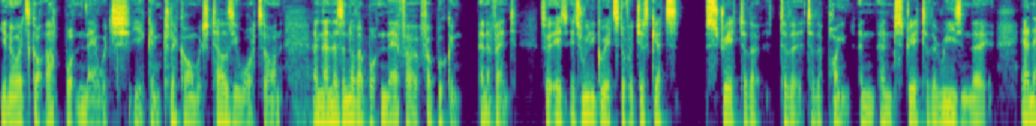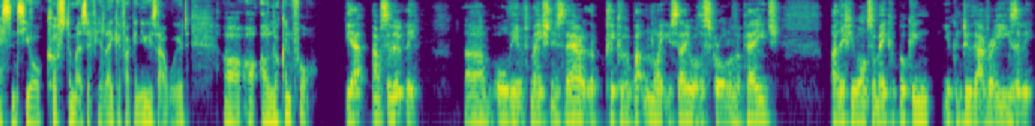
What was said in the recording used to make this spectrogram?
You know, it's got that button there which you can click on, which tells you what's on, and then there's another button there for for booking an event. So it's it's really great stuff. It just gets straight to the to the to the point and and straight to the reason that, in essence, your customers, if you like, if I can use that word, are are, are looking for. Yeah, absolutely. Um, all the information is there at the click of a button, like you say, or the scroll of a page. And if you want to make a booking, you can do that very easily.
